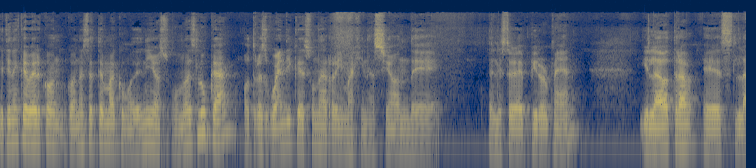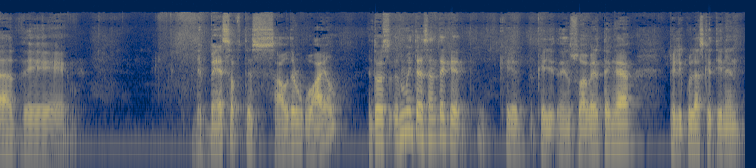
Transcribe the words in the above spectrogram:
que tienen que ver con, con, este tema como de niños. Uno es Luca, otro es Wendy, que es una reimaginación de, de, la historia de Peter Pan. Y la otra es la de The Best of the Southern Wild. Entonces es muy interesante que, que, que en su haber tenga películas que tienen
